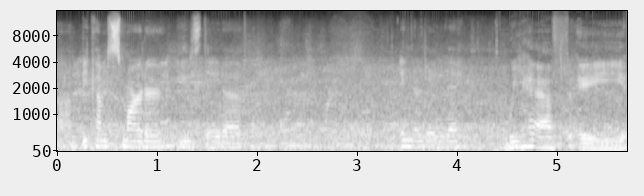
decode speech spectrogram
uh, become smarter, use data in their day to day? We have a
